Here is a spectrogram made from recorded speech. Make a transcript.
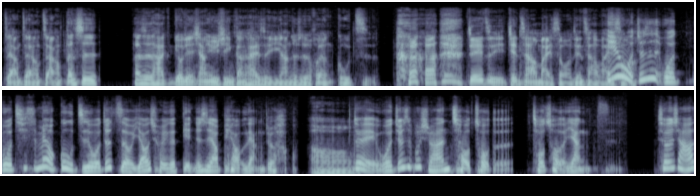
这样这样这样，但是但是他有点像玉兴刚开始一样，就是会很固执，就一直坚持要买什么，坚持要买什么。因为我就是我，我其实没有固执，我就只有要求一个点，就是要漂亮就好。哦，对我就是不喜欢丑丑的丑丑的样子，所以我想要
